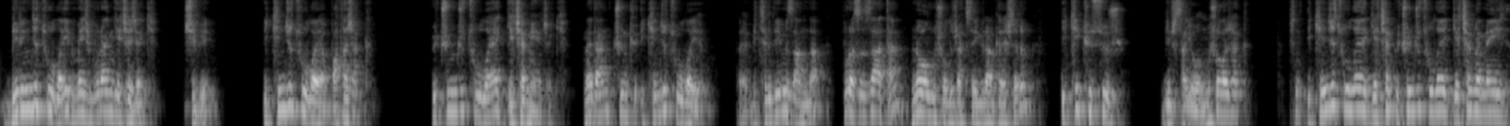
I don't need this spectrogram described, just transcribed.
Birinci tuğlayı mecburen geçecek çivi. ikinci tuğlaya batacak. Üçüncü tuğlaya geçemeyecek. Neden? Çünkü ikinci tuğlayı e, bitirdiğimiz anda burası zaten ne olmuş olacak sevgili arkadaşlarım? İki küsür bir sayı olmuş olacak. Şimdi ikinci tuğlaya geçen üçüncü tuğlaya geçememeyi,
